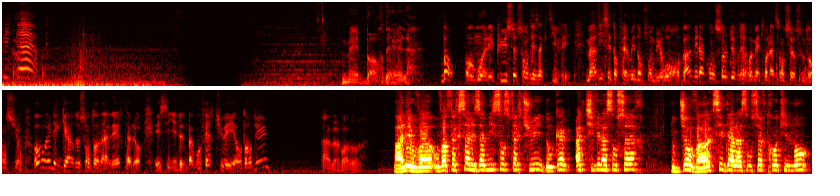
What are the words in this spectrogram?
Peter Mais bordel. Bon, au moins les puces sont désactivées. Marie s'est enfermée dans son bureau en bas, mais la console devrait remettre l'ascenseur sous tension. Oh, et les gardes sont en alerte, alors essayez de ne pas vous faire tuer, entendu? Ah bah bravo. Bah allez, on va, on va faire ça les amis sans se faire tuer. Donc ac- activer l'ascenseur. Donc déjà on va accéder à l'ascenseur tranquillement.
